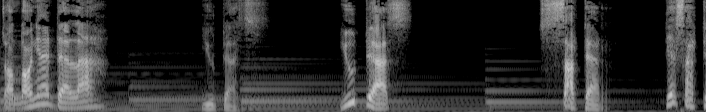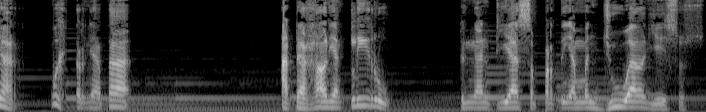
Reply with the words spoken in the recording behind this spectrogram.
Contohnya adalah Yudas. Yudas sadar, dia sadar, wih ternyata ada hal yang keliru dengan dia seperti yang menjual Yesus.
